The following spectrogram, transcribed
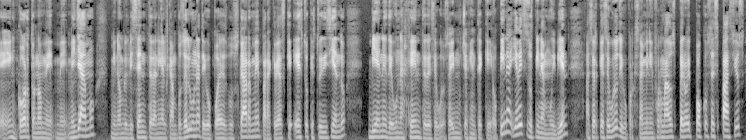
en corto, ¿no? Me, me, me, llamo, mi nombre es Vicente Daniel Campos de Luna, te digo, puedes buscarme para que veas que esto que estoy diciendo viene de un agente de seguros. Hay mucha gente que opina y a veces opina muy bien acerca de seguros, digo porque están bien informados, pero hay pocos espacios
